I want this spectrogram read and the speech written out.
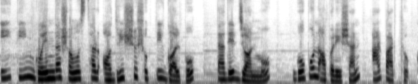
এই তিন গোয়েন্দা সংস্থার অদৃশ্য শক্তির গল্প, তাদের জন্ম গোপন অপারেশন আর পার্থক্য।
